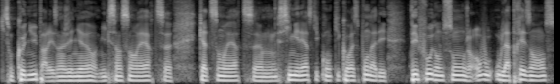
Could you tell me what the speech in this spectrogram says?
qui sont connues par les ingénieurs 1500 Hz 400 Hz 6000 Hz qui, correspondent à des défauts dans le son ou, ou la présence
